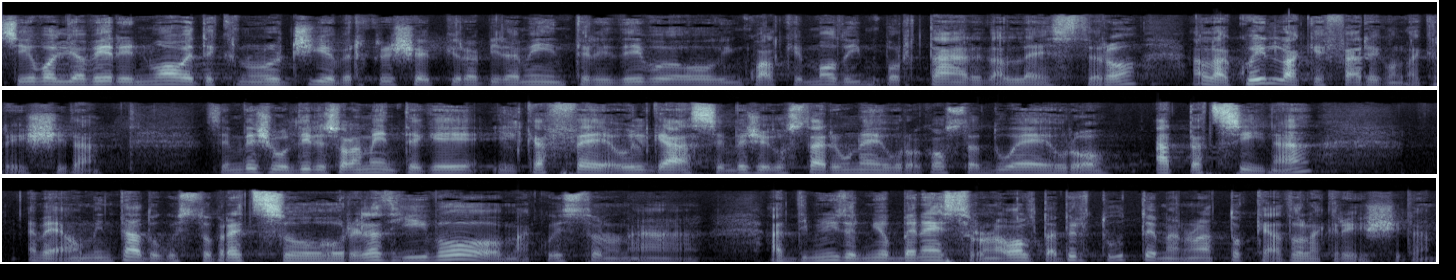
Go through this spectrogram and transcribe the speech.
se io voglio avere nuove tecnologie per crescere più rapidamente, le devo in qualche modo importare dall'estero, allora quello ha a che fare con la crescita. Se invece vuol dire solamente che il caffè o il gas invece di costare un euro costa due euro a tazzina, eh beh, ha aumentato questo prezzo relativo, ma questo ha, ha diminuito il mio benessere una volta per tutte, ma non ha toccato la crescita.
